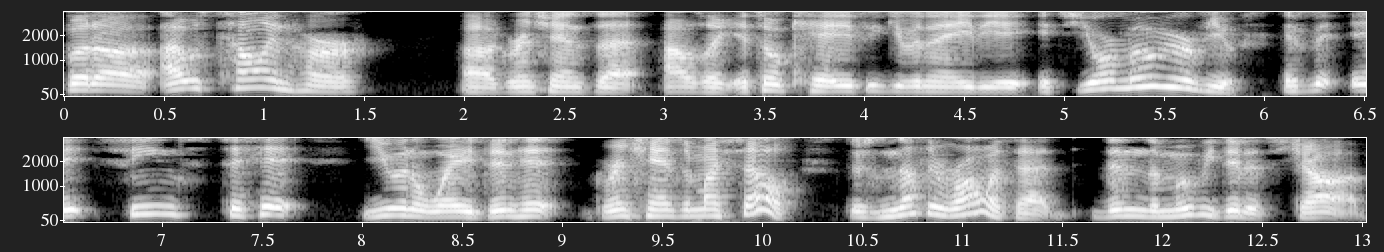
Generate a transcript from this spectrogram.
But uh I was telling her, uh Grinch Hands, that I was like, it's okay if you give it an 88. It's your movie review. If it, it seems to hit you in a way it didn't hit Grinch Hands and myself, there's nothing wrong with that. Then the movie did its job.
